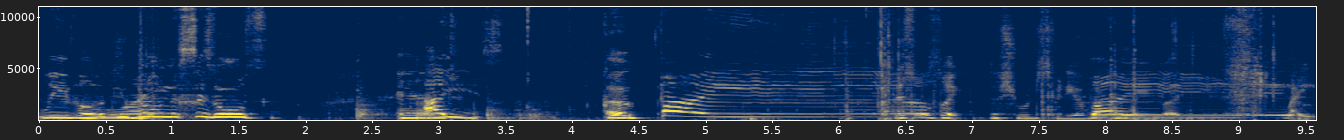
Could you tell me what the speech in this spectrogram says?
leave a Look, you like. ruined the sizzles. And Eyes. goodbye. This was like the shortest video I've ever made, but bye.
